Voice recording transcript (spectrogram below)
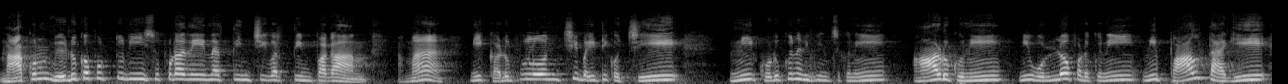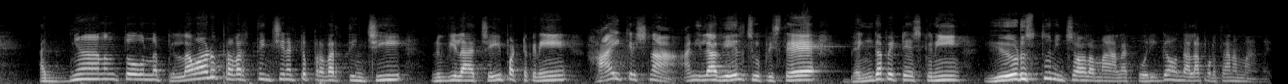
నాకు వేడుక పుట్టు నీ సుపుడని నర్తించి వర్తింపగాన్. అమ్మా నీ కడుపులోంచి బయటికి వచ్చి నీ కొడుకుని అనిపించుకుని ఆడుకుని నీ ఒళ్ళో పడుకుని నీ పాలు తాగి అజ్ఞానంతో ఉన్న పిల్లవాడు ప్రవర్తించినట్టు ప్రవర్తించి నువ్వు ఇలా చేయి పట్టుకుని హాయ్ కృష్ణ అని ఇలా వేలు చూపిస్తే బెంగ పెట్టేసుకుని ఏడుస్తూ నించోవాలమ్మా. అలా కోరికగా ఉంది అలా పుడతానమ్మా అన్నది.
